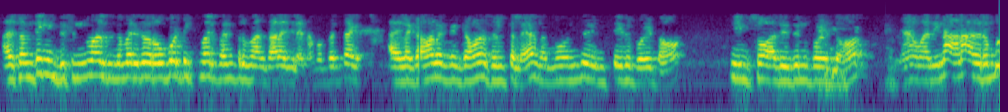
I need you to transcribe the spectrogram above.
அது சம்திங் இந்த சினிமாஸ் இந்த மாதிரி ஏதோ ரோபோட்டிக்ஸ் மாதிரி பண்ணிட்டு இருப்பாங்க காலேஜ்ல நம்ம பெருசா அதுல கவனம் கவனம் செலுத்தல. நம்ம வந்து இந்த சைடு போயிட்டோம். டீம்ஸோ அது இதுன்னு போயிட்டோம். ஏன் பாத்தீங்கன்னா ஆனா அது ரொம்ப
